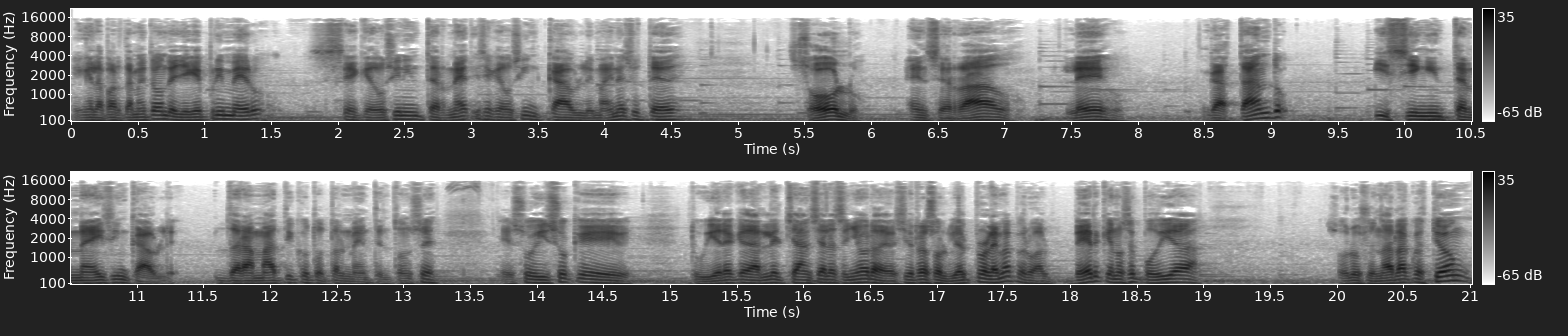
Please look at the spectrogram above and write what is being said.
en el apartamento donde llegué primero se quedó sin internet y se quedó sin cable. Imagínense ustedes, solo, encerrado, lejos, gastando y sin internet y sin cable. Dramático totalmente. Entonces, eso hizo que tuviera que darle chance a la señora de ver si resolvía el problema, pero al ver que no se podía solucionar la cuestión,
